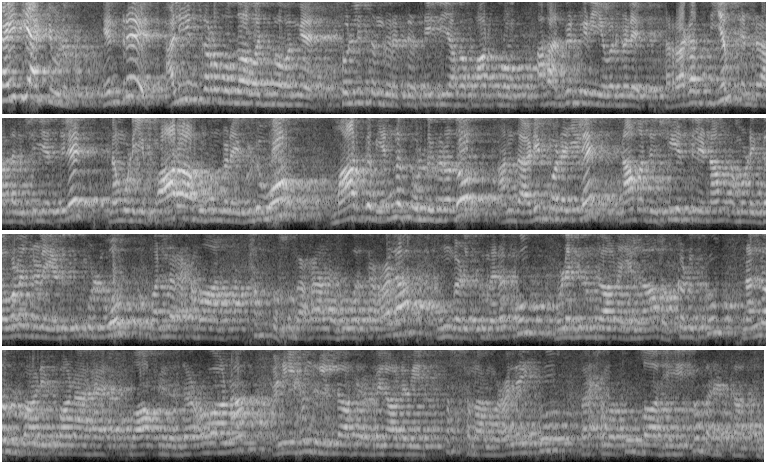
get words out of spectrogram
கைதியாக்கி விடுங்க. என்று அலியின் கரமுல்லா வஜு அவங்க சொல்லி தந்திருக்கிற செய்தியாக பார்க்கிறோம். ஆக அன்பிற்கினியவர்களே ரகசியம் என்ற அந்த விஷயத்திலே நம்முடைய பாராமுகங்களை விடுவோம். மார்க்கம் என்ன சொல்லுகிறதோ அந்த அடிப்படையிலே நாம் அந்த விஷயத்திலே நாம் நம்முடைய கவனங்களை எடுத்துக்கொள்வோம். வல்ல ரஹமான் ஹக்கு சுபஹானஹு உங்களுக்கும் எனக்கும் உலகிலுண்டான எல்லா மக்களுக்கும் நல்ல ஒரு பாடிப்பானாக வாஃபிரு தரவானா அனில் அல்ஹம்துலில்லாஹி ரப்பில் ஆலமீன். அஸ்லாம் வலைக்கும் வரமத்துல்லாஹி வரகாத்து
